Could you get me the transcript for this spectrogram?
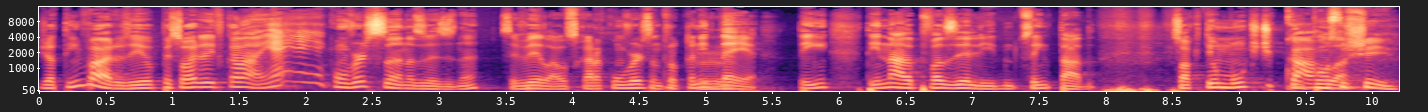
Já tem vários. E o pessoal ele fica lá, é, é, conversando às vezes, né? Você vê lá, os caras conversando, trocando ideia. Tem, tem nada pra fazer ali, sentado. Só que tem um monte de carro Composto lá. cheio.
